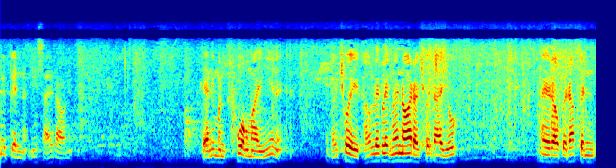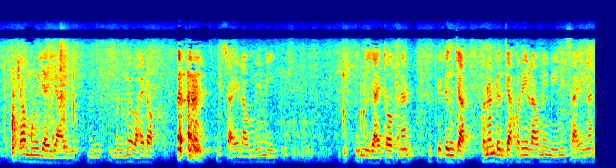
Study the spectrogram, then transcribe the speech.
ไม่เป็นน่ะนิสัยเราเนี่ย แต่นี่มันพ่วงมาอย่างนี้เนี่ยเราช่วยเขาเล็ก ๆ น้อยๆเราช่วยได้อยู่ให้เราไปรับเป็นเจ้ามือใหญ่ๆมันมันไม่ไหวดอก นิสัยเราไม่มีไม่มีใหญ่โตเพราะนั้นจะดึงจากคนนั้นดึงจากคนนี้เราไม่มีนิสัยอย่างนั้น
